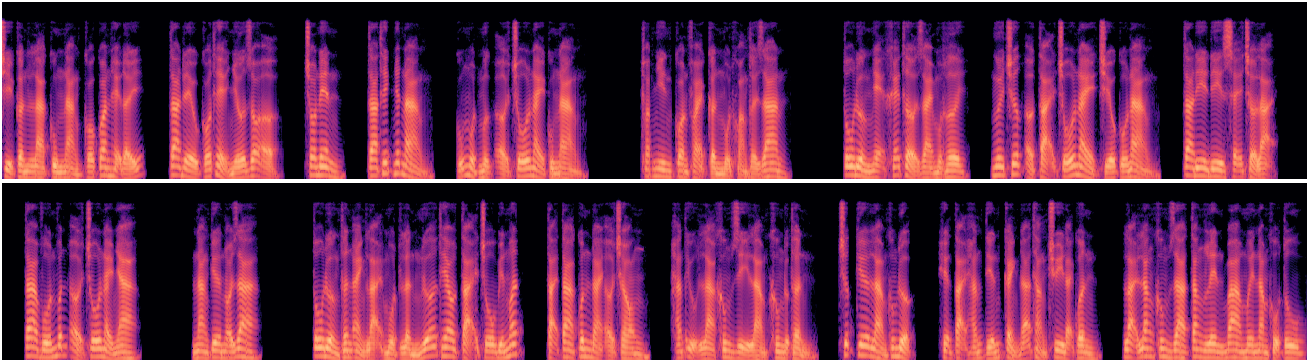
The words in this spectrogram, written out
chỉ cần là cùng nàng có quan hệ đấy, ta đều có thể nhớ rõ ở, cho nên, ta thích nhất nàng, cũng một mực ở chỗ này cùng nàng. Thoạt nhìn còn phải cần một khoảng thời gian. Tô đường nhẹ khẽ thở dài một hơi, ngươi trước ở tại chỗ này chiếu cố nàng, ta đi đi sẽ trở lại. Ta vốn vẫn ở chỗ này nha. Nàng kia nói ra. Tô đường thân ảnh lại một lần nữa theo tại chỗ biến mất, tại ta quân đại ở trong, hắn tựu là không gì làm không được thần, trước kia làm không được, hiện tại hắn tiến cảnh đã thẳng truy đại quân, lại lăng không gia tăng lên ba mươi năm khổ tu,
